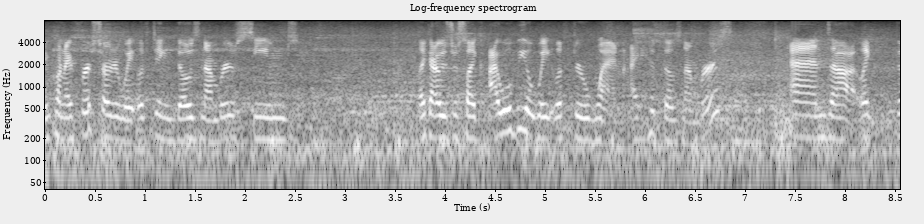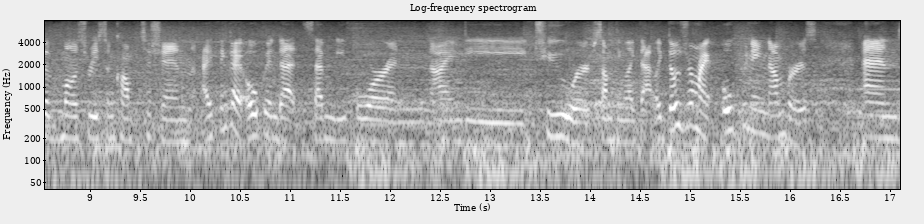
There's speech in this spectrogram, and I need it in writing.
Like when I first started weightlifting, those numbers seemed like I was just like, I will be a weightlifter when I hit those numbers. And uh, like the most recent competition, I think I opened at 74 and 92 or something like that. Like those were my opening numbers, and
